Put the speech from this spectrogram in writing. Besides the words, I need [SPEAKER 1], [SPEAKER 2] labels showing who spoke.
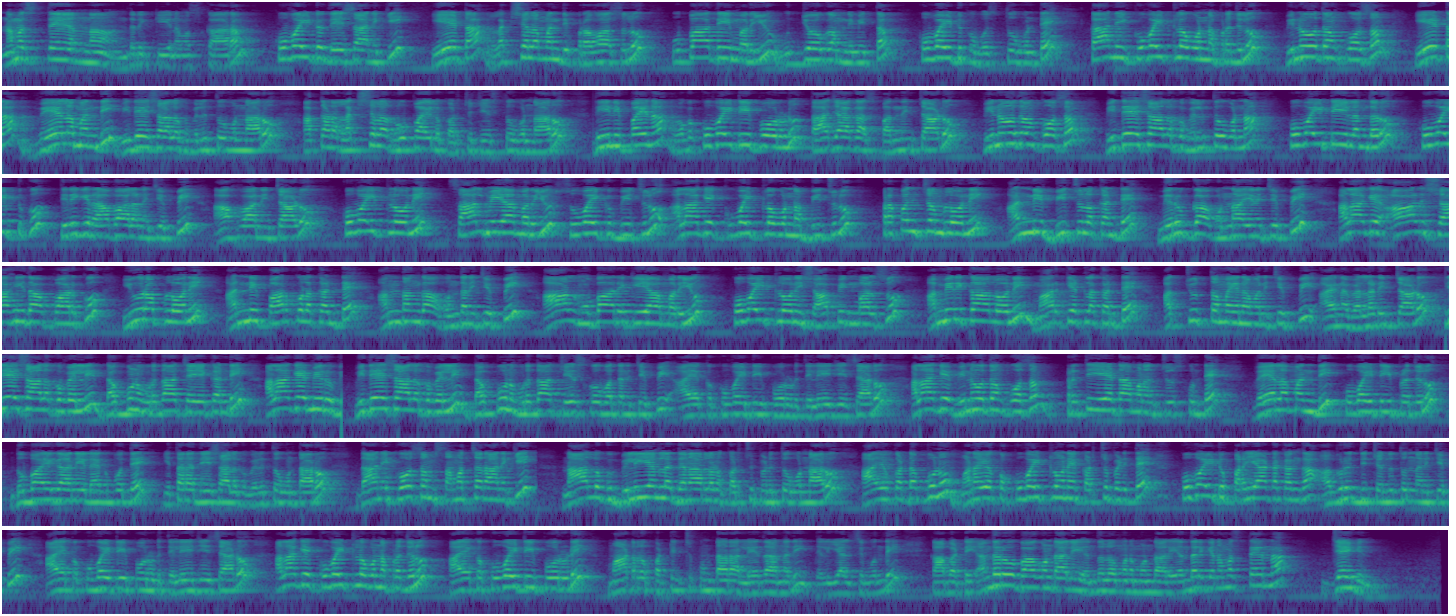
[SPEAKER 1] నమస్తే అన్న అందరికీ నమస్కారం. కువైట్ దేశానికి ఏటా లక్షల మంది ప్రవాసులు ఉపాధి మరియు ఉద్యోగం నిమిత్తం కువైట్కు వస్తూ ఉంటే కానీ కువైట్లో ఉన్న ప్రజలు వినోదం కోసం ఏటా వేల మంది విదేశాలకు వెళుతూ ఉన్నారు. అక్కడ లక్షల రూపాయలు ఖర్చు చేస్తూ ఉన్నారు. దీనిపైన ఒక కువైటీ పౌరుడు తాజాగా స్పందించాడు. వినోదం కోసం విదేశాలకు వెళుతూ ఉన్న కువైటీలందరూ కువైట్కు తిరిగి రావాలని చెప్పి ఆహ్వానించాడు. కువైట్లోని సాల్మియా మరియు సువైక్ బీచ్లు అలాగే కువైట్లో ఉన్న బీచ్లు ప్రపంచంలోని అన్ని బీచ్ల కంటే మెరుగ్గా ఉన్నాయని చెప్పి అలాగే ఆల్ షాహిదా పార్కు యూరప్లోని అన్ని పార్కుల కంటే అందంగా ఉందని చెప్పి ఆల్ ముబారికియా మరియు కువైట్లోని షాపింగ్ మాల్స్ అమెరికాలోని మార్కెట్ల కంటే అత్యుత్తమైనవని చెప్పి ఆయన వెల్లడించాడు. విదేశాలకు వెళ్ళి డబ్బును వృధా చేయకండి. అలాగే మీరు విదేశాలకు వెళ్ళి డబ్బును వృధా చేసుకోవద్దని చెప్పి ఆ యొక్క కువైటీ పౌరుడు తెలియజేశాడు. అలాగే వినోదం కోసం ప్రతి ఏటా మనం చూసుకుంటే వేల మంది కువైటీ ప్రజలు దుబాయ్ గాని లేకపోతే ఇతర దేశాలకు వెళుతూ ఉంటారు. దానికోసం సంవత్సరానికి నాలుగు బిలియన్ల దినార్లను ఖర్చు పెడుతూ ఉన్నారు. ఆ యొక్క డబ్బును మన యొక్క కువైట్లోనే ఖర్చు పెడితే కువైట్ పర్యాటకంగా అభివృద్ధి చెందుతుందని చెప్పి ఆ యొక్క కువైటీ పౌరుడు తెలియజేశాడు. అలాగే కువైట్లో ఉన్న ప్రజలు ఆ యొక్క కువైటీ పౌరుడి మాటలు పట్టించుకుంటారా లేదా అన్నది తెలియాల్సి ఉంది. కాబట్టి అందరూ బాగుండాలి అందులో మనం ఉండాలి. అందరికీ నమస్తే అన్న. జై హింద్.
